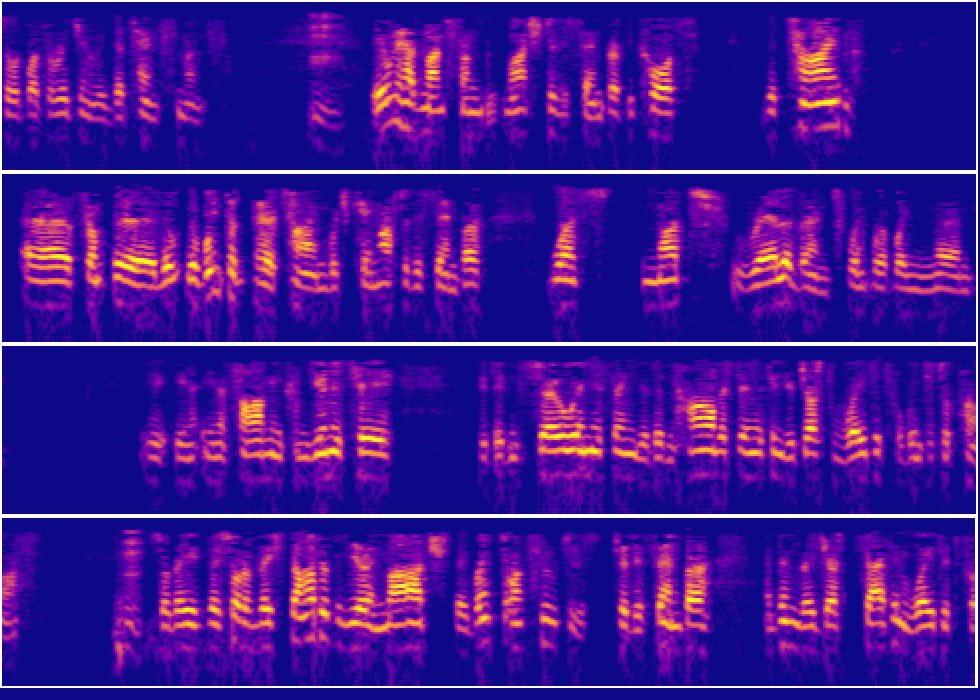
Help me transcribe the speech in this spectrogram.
So it was originally the 10th month. Mm. They only had months from March to December because the time uh, from uh, the, the, winter uh, time, which came after December, was not relevant when, when um, in, in a farming community. You didn't sow anything, you didn't harvest anything, you just waited for winter to pass. Hmm. So they, they sort of, they started the year in March, they went on through to, to December, and then they just sat and waited for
